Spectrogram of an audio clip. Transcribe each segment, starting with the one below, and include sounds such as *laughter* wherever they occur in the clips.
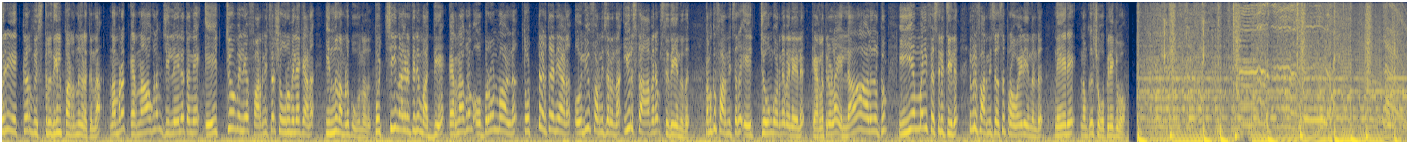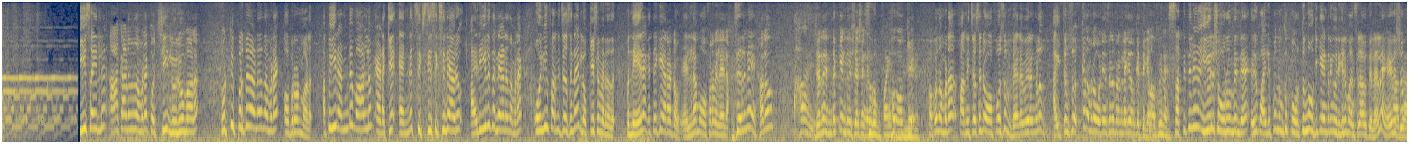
ഒരു ഏക്കർ വിസ്തൃതിയിൽ പടർന്നു കിടക്കുന്ന നമ്മുടെ എറണാകുളം ജില്ലയിലെ തന്നെ ഏറ്റവും വലിയ ഫർണിച്ചർ ഷോറൂമിലേക്കാണ് ഇന്ന് നമ്മൾ പോകുന്നത്. കൊച്ചി നഗരത്തിന് മധ്യേ എറണാകുളം ഒബ്രോൺ മാളിന് തൊട്ടടുത്ത് തന്നെയാണ് ഒലിവ് ഫർണിച്ചർ എന്ന ഈ ഒരു സ്ഥാപനം സ്ഥിതി ചെയ്യുന്നത്. നമുക്ക് ഫർണിച്ചർ ഏറ്റവും കുറഞ്ഞ വിലയിൽ കേരളത്തിലുള്ള എല്ലാ ആളുകൾക്കും ഇ എം ഐ ഫെസിലിറ്റിയിൽ ഇവർ ഫർണിച്ചേഴ്സ് പ്രൊവൈഡ് ചെയ്യുന്നുണ്ട്. നേരെ നമുക്ക് ഷോപ്പിലേക്ക് പോകാം. ഈ സൈഡിൽ ആ കാണുന്നത് നമ്മുടെ കൊച്ചി ലുലു മാൾ തൊട്ടിപ്പുറത്ത് കാണുന്നത് നമ്മുടെ ഒബ്രോൺ മാൾ അപ്പോൾ ഈ രണ്ട് മാളിലും ഇടയ്ക്ക് എൻ എച്ച് സിക്സ്റ്റി സിക്സിന്റെ ആ ഒരു അരിയിൽ തന്നെയാണ് നമ്മുടെ ഒലി ഫർണിച്ചേഴ്സിന്റെ ലൊക്കേഷൻ വരുന്നത്. അപ്പോൾ നേരെ അകത്തേക്ക് കയറാട്ടോ എല്ലാം ഓഫർ വിലയില്ല ജെറിനെ ഹലോ ജെറിനെ എന്തൊക്കെയുണ്ട് വിശേഷങ്ങൾ. ഓക്കെ. അപ്പൊ നമ്മുടെ ഫർണിച്ചേഴ്സിന്റെ ഓഫേഴ്സും വിലവിവരങ്ങളും ഐറ്റംസും ഒക്കെ നമ്മുടെ ഓഡിയൻസിന്റെ ഫ്രണ്ടിലേക്ക് നമുക്ക് എത്തിക്കണം. പിന്നെ. സത്യത്തിൽ ഈ ഒരു ഷോറൂമിന്റെ ഒരു വലിപ്പം നമുക്ക് പുറത്തുനിന്ന് നോക്കി കഴിഞ്ഞിട്ടുണ്ടെങ്കിൽ ഒരിക്കലും മനസ്സിലാവത്തില്ല അല്ലെ? ഏകദേശം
